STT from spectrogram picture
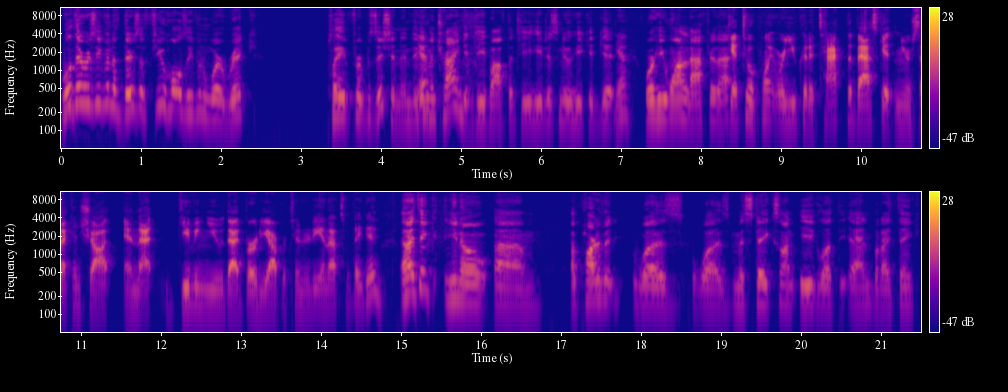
Well, there was even if there's a few holes even where Rick played for position and didn't Yeah. even try and get deep off the tee. He just knew he could get Yeah. where he wanted after that. Get to a point where you could attack the basket in your second shot, and that giving you that birdie opportunity, and that's what they did. And I think you know um, a part of it was was mistakes on Eagle at the end, but I think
